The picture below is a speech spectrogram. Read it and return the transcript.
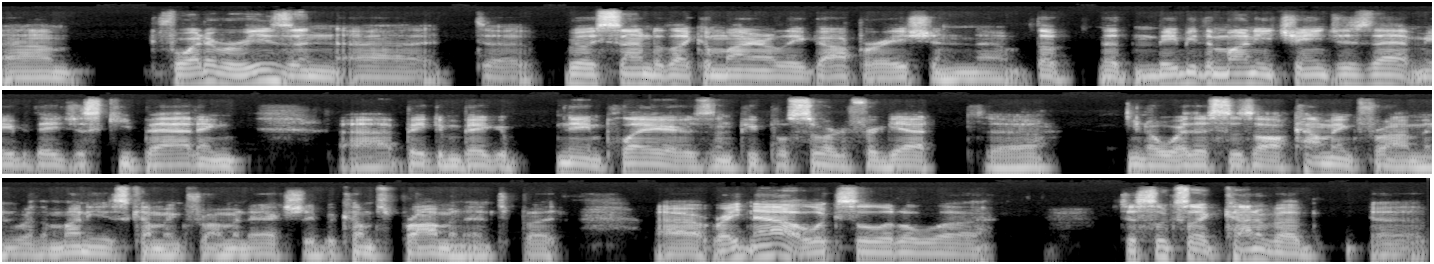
um, for whatever reason, uh, it uh, really sounded like a minor league operation. Uh, the, the, maybe the money changes that. Maybe they just keep adding uh, big and big name players, and people sort of forget, uh, you know, where this is all coming from and where the money is coming from, and it actually becomes prominent. But uh, right now, it looks a little, just looks like kind of a,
